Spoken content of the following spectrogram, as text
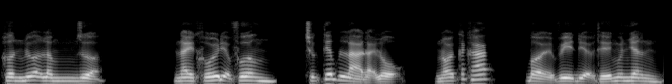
hơn nữa lâm dựa. Này khối địa phương, trực tiếp là đại lộ, nói cách khác, bởi vì địa thế nguyên nhân,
